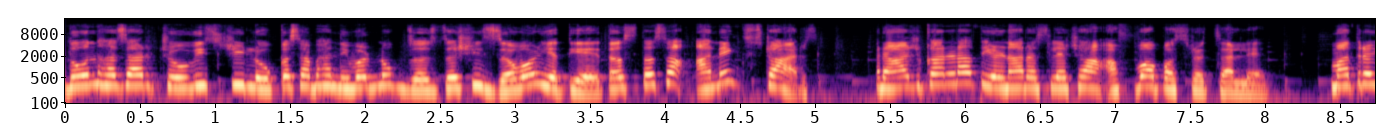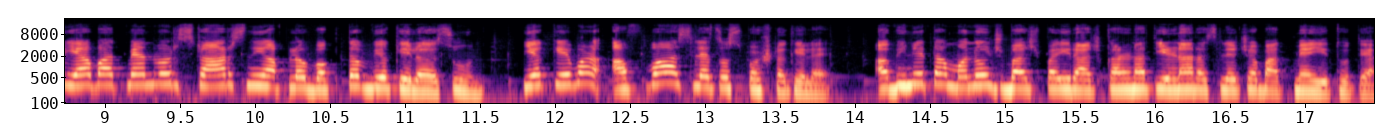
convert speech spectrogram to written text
दोन हजार चोवीसची लोकसभा निवडणूक जसजशी जवळ येते तसतसं अनेक स्टार्स राजकारणात येणार असल्याच्या अफवा पसरत चालल्या आहेत मात्र या बातम्यांवर स्टार्सनी आपलं वक्तव्य केलं असून या केवळ अफवा असल्याचं स्पष्ट केलंय. अभिनेता मनोज बाजपेयी राजकारणात येणार असल्याच्या बातम्या येत होत्या.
